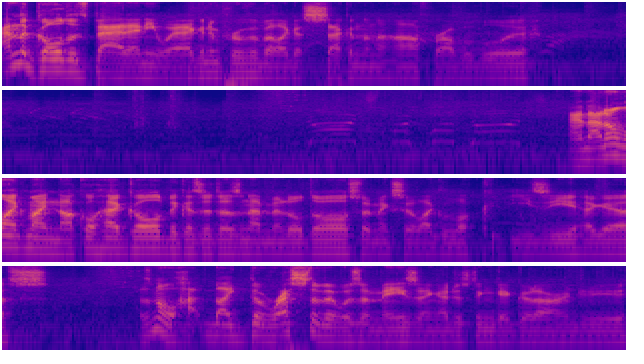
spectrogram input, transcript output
And the gold is bad anyway. I can improve it by like a second and a half probably. And I don't like my knucklehead gold because it doesn't have middle door, so it makes it like look easy, I guess. There's no like the rest of it was amazing. I just didn't get good RNG.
